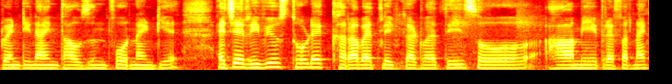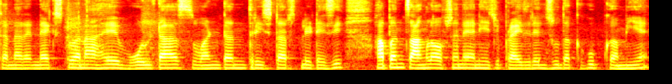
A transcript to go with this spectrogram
twenty nine thousand four ninety आहे. ह्याचे रिव्ह्यूज थोडे खराब आहेत फ्लिपकार्टवरती सो हा मी प्रेफर नाही करणार आहे. नेक्स्ट वन आहे Voltas one ton three star split A C हा पण चांगला ऑप्शन आहे आणि याची प्राईस रेंजसुद्धा खूप कमी आहे.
